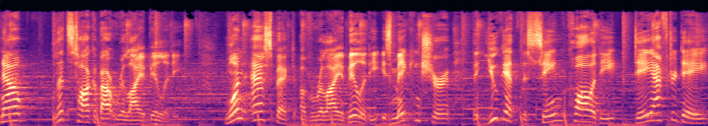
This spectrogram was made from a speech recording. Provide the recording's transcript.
Now, let's talk about reliability. One aspect of reliability is making sure that you get the same quality day after day,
